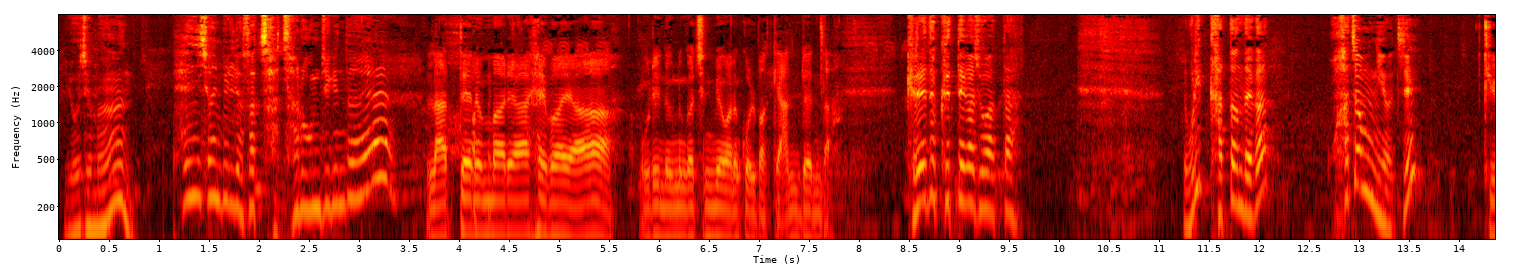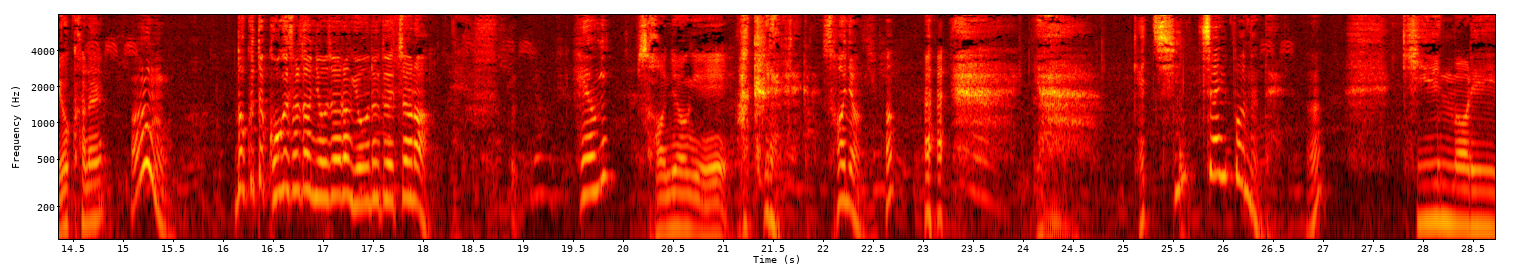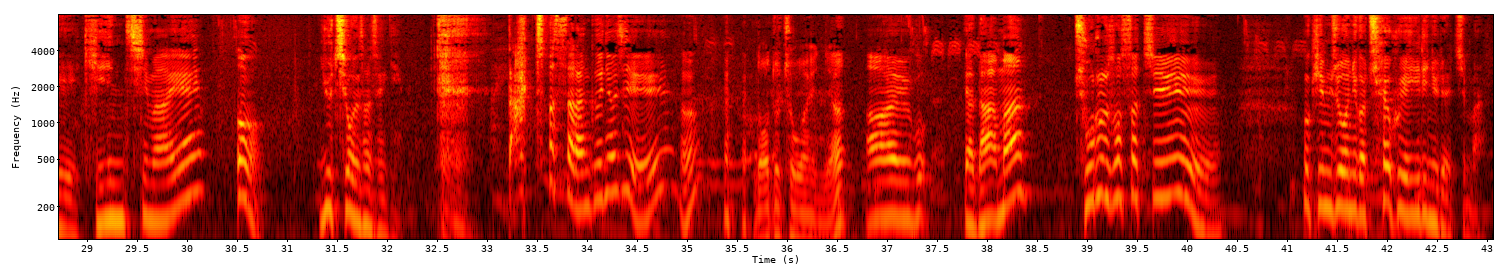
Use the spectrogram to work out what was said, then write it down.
요즘은 펜션 빌려서 자차로 움직인대. 라떼는 말이야 해봐야 우리 늙는 거 증명하는 꼴밖에 안 된다. 그래도 그때가 좋았다. 우리 갔던 데가 화정리였지? 기억하네? 응. 너 그때 거기 살던 여자랑 연애도 했잖아. 혜영이? 선영이. 아 그래 그래 그래. 선영이. 어? 야, 걔 진짜 이뻤는데. 어? 긴 머리, 긴 치마에 어 유치원 선생님. 딱 첫사랑 그녀지. 어? 너도 좋아했냐? 아이고, 야 나만 줄을 섰었지. 뭐 김주원이가 최후의 1인이라 했지만.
